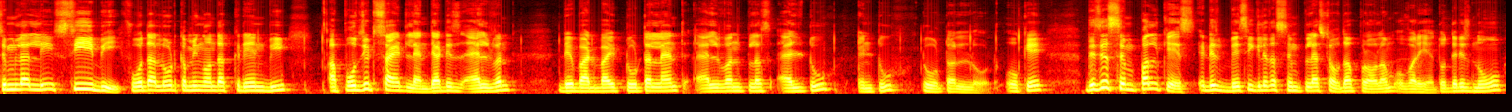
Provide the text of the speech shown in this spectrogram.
Similarly, CB for the load coming on the crane B, opposite side length that is L1 divided by total length L1 plus L2 into total load. Okay. This is simple case. It is basically the simplest of the problem over here. So there is no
